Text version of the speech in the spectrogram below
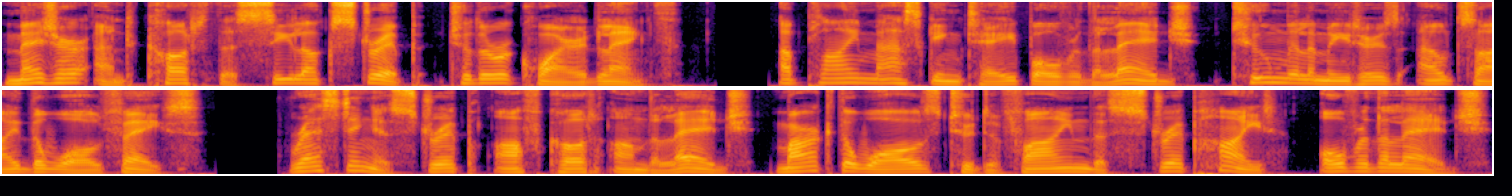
Measure and cut the Sealux strip to the required length. Apply masking tape over the ledge 2 mm outside the wall face. Resting a strip offcut on the ledge, mark the walls to define the strip height over the ledge.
